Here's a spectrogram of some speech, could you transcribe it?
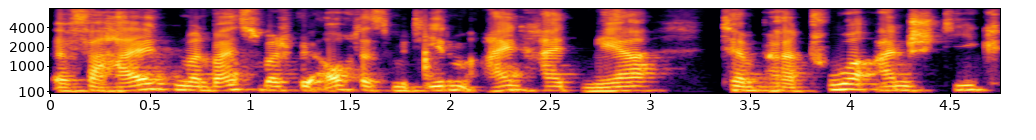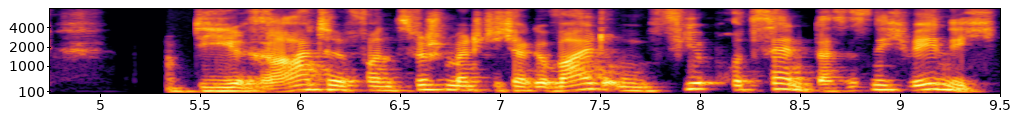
äh, Verhalten. Man weiß zum Beispiel auch, dass mit jedem Einheit mehr Temperaturanstieg die Rate von zwischenmenschlicher Gewalt um vier Prozent, das ist nicht wenig,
